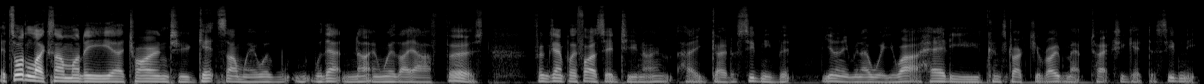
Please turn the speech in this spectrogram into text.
It's sort of like somebody uh, trying to get somewhere without knowing where they are first. For example, if I said to you, you know, hey, go to Sydney, but you don't even know where you are, how do you construct your roadmap to actually get to Sydney?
